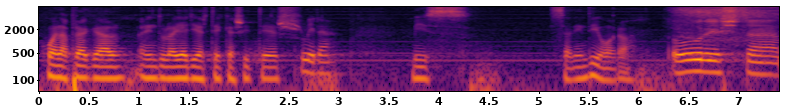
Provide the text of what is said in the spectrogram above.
Holnap reggel elindul a jegyértékesítés Mire? Miss Celine Dionra. Úristen.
